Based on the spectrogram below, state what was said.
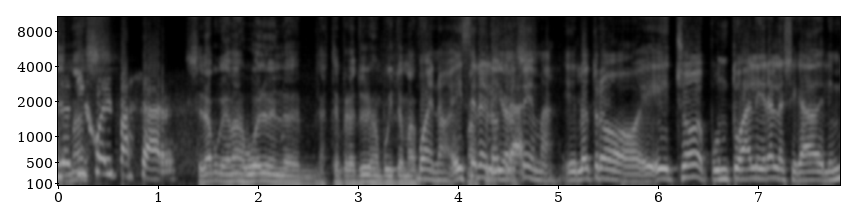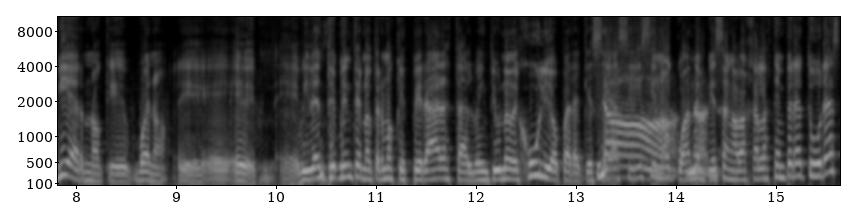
lo dijo el pasar. ¿Será porque además vuelven las temperaturas un poquito más Bueno, ese era el otro tema. El otro hecho puntual era la llegada del invierno, que bueno, eh, eh, evidentemente no tenemos que esperar hasta el 21 de julio para que sea así, sino cuando empiezan a bajar las temperaturas.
